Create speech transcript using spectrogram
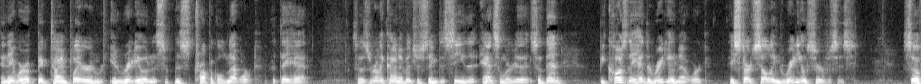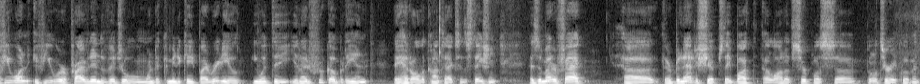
and they were a big time player in, in radio in this, this tropical network that they had. So it's really kind of interesting to see that ancillary to that. So then, because they had the radio network, they start selling radio services. So if you want, if you were a private individual and wanted to communicate by radio, you went to United Fruit Company and they had all the contacts at the station. As a matter of fact, uh, their banana ships, they bought a lot of surplus uh, military equipment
